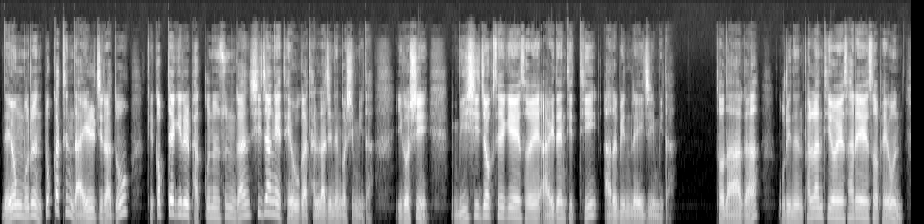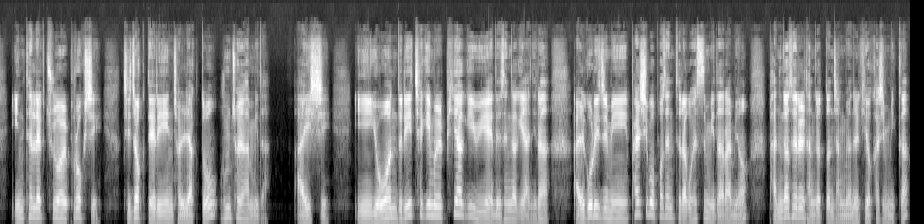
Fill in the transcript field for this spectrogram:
내용물은 똑같은 나일지라도 그 껍데기를 바꾸는 순간 시장의 대우가 달라지는 것입니다. 이것이 미시적 세계에서의 아이덴티티 아르빈 레이지입니다. 더 나아가 우리는 팔란티어의 사례에서 배운 인텔렉추얼 프록시, 지적 대리인 전략도 훔쳐야 합니다. IC, 이 요원들이 책임을 피하기 위해 내 생각이 아니라 알고리즘이 85%라고 했습니다라며 반가세를 당겼던 장면을 기억하십니까?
